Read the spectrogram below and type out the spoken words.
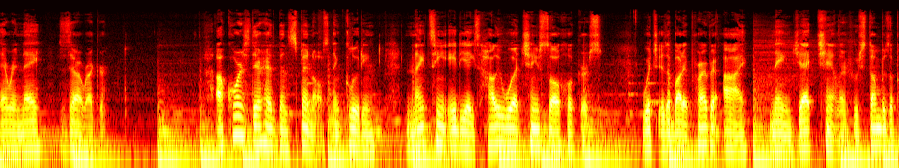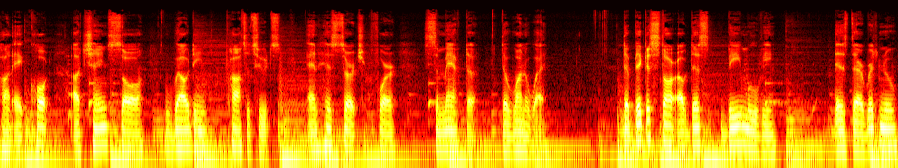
and Renee Zellweger. Of course, there has been spin-offs, including 1988's Hollywood Chainsaw Hookers, which is about a private eye named Jack Chandler who stumbles upon a cult of chainsaw welding prostitutes and his search for Samantha, the runaway. The biggest star of this B movie is the original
